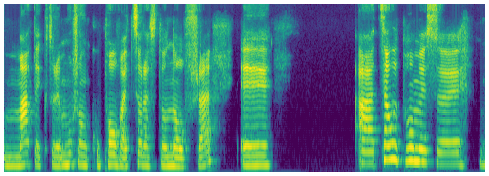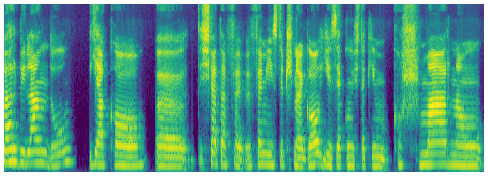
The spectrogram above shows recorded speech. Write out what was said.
matek, które muszą kupować coraz to nowsze. A cały pomysł Barbie Landu jako świata fe, feministycznego jest jakąś takim koszmarną,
